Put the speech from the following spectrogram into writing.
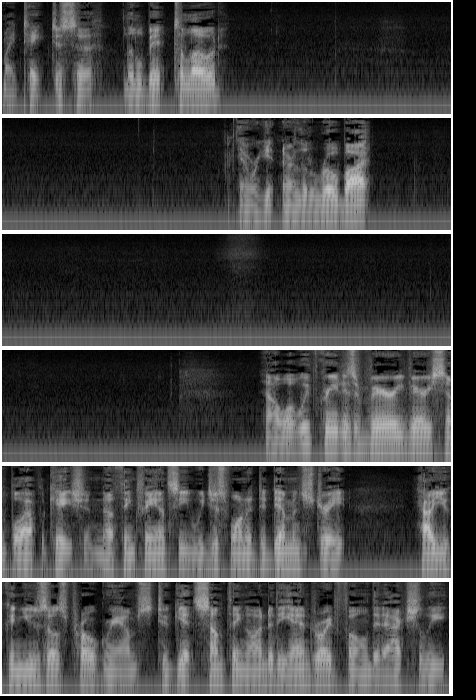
Might take just a little bit to load. And we're getting our little robot. Now what we've created is a very, very simple application. Nothing fancy. We just wanted to demonstrate how you can use those programs to get something onto the Android phone that actually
